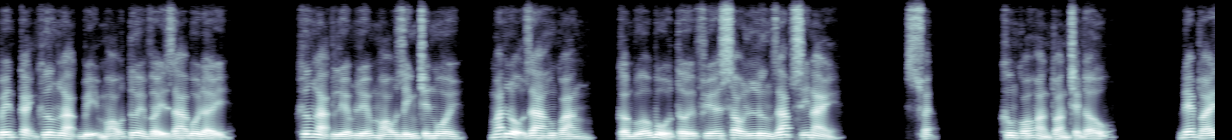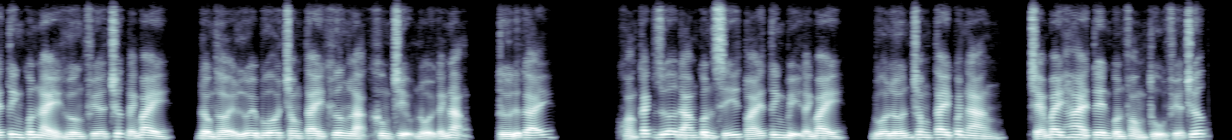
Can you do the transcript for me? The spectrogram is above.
bên cạnh khương lạc bị máu tươi vẩy ra bôi đầy. Khương lạc liếm liếm máu dính trên môi, mắt lộ ra hung quang, cầm búa bổ tới phía sau lưng giáp sĩ này. Xoẹt. không có hoàn toàn chém đấu. Đem thoái tinh quân này hướng phía trước đánh bay, đồng thời lưỡi búa trong tay khương lạc không chịu nổi gánh nặng, từ đứt gãy. Khoảng cách giữa đám quân sĩ toái tinh bị đánh bay, búa lớn trong tay quét ngang, chém bay hai tên quân phòng thủ phía trước.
